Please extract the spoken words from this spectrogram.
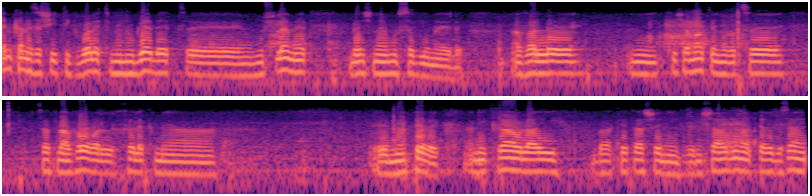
אין כאן איזושהי תקבולת מנוגדת אה, מושלמת בין שני המושגים האלה. אבל אה, אני, כפי שאמרתי, אני רוצה קצת לעבור על חלק מה, אה, מהפרק. אני אקרא אולי בקטע השני, זה משער ג' פרק ז', אה,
